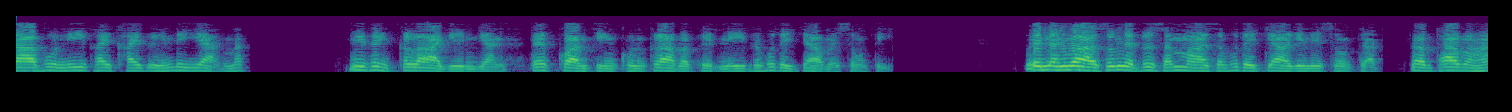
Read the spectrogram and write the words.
ดาผู้นี้ใครๆก็เห็นได้ยากนัก นี่ท่านกล้ายืนยัน แต่ความจริงคนกล้าประเภทนี้ พระพุทธเจ้าไม่ทรงติเป็นอันว่าสมเด็จพระสัมมาสัมพุทธเจ้ายังได้ทรงตรัสกับท้ามหา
